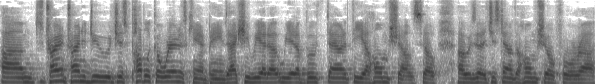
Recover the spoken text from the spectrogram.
um, trying, trying to do just public awareness campaigns. Actually, we had a, we had a booth down at the uh, home show. So I was uh, just down at the home show for, uh,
